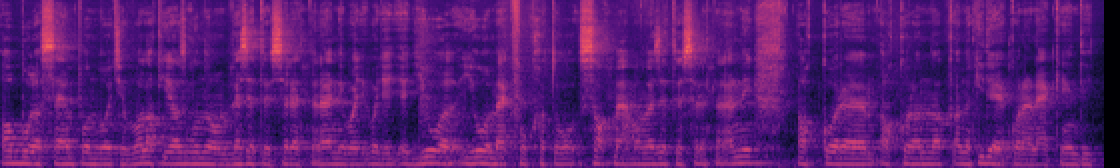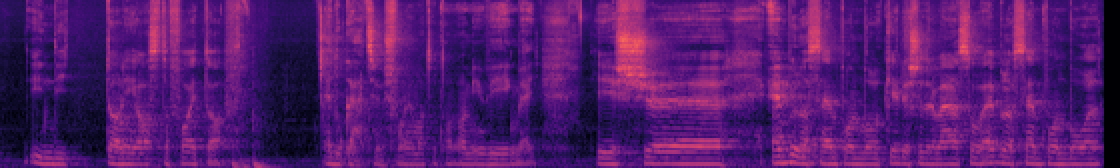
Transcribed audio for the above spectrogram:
abból a szempontból, hogyha valaki azt gondolom vezető szeretne lenni, vagy, vagy egy, egy jól, jól megfogható szakmában vezető szeretne lenni, akkor, akkor annak, annak idejekorán el kell indítani azt a fajta edukációs folyamatot, ami végigmegy. És ebből a szempontból, kérdésedre válaszolva, ebből a szempontból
